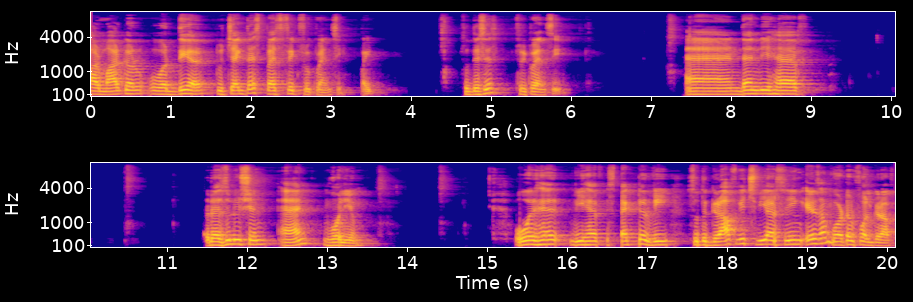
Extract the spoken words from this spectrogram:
our marker over there to check the specific frequency, right? So this is frequency. And then we have resolution and volume. Over here we have spectre V. So the graph which we are seeing is a waterfall graph,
